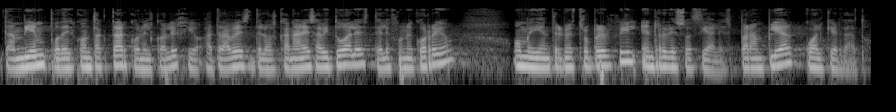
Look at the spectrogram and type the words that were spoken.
También podéis contactar con el colegio a través de los canales habituales, teléfono y correo, o mediante nuestro perfil en redes sociales para ampliar cualquier dato.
